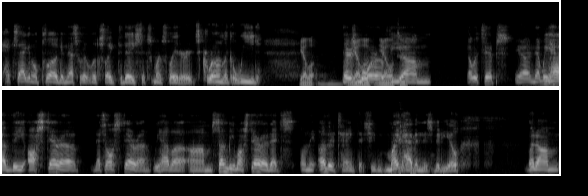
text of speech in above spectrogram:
hexagonal plug, and that's what it looks like today. Six months later, it's grown like a weed. Yellow. There's yellow, more yellow of the tip. um, yellow tips. Yeah, and then we have the Austera that's Austera. We have a um, Sunbeam Austera that's on the other tank that she might have in this video. But um,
